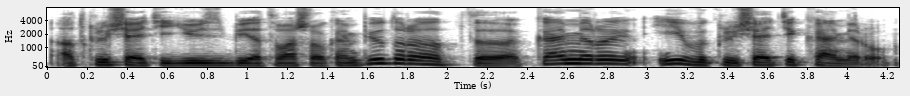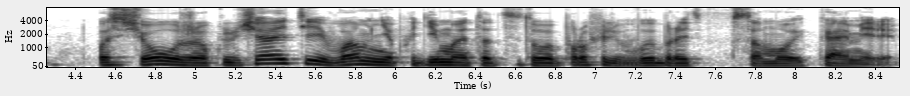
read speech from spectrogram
отключаете USB от вашего компьютера, от э, камеры и выключаете камеру. после чего уже включаете, вам необходимо этот цветовой профиль выбрать в самой камере.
